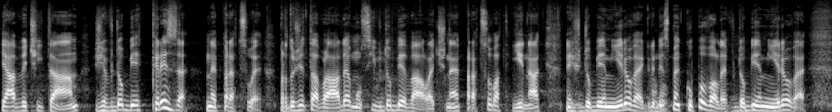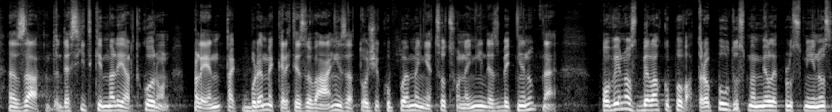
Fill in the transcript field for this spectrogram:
Já vyčítám, že v době krize nepracuje, protože ta vláda musí v době válečné pracovat jinak než v době mírové. Kdyby jsme kupovali v době mírové za desítky miliard korun plyn, tak budeme kritizováni za to, že kupujeme něco, co není nezbytně nutné. Povinnost byla kupovat ropu, tu jsme měli plus minus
